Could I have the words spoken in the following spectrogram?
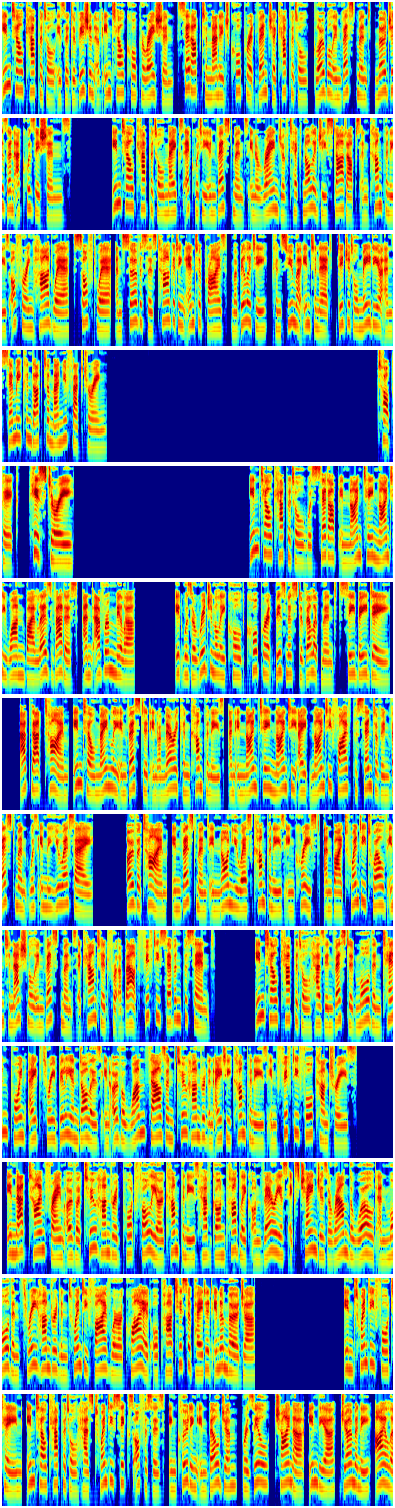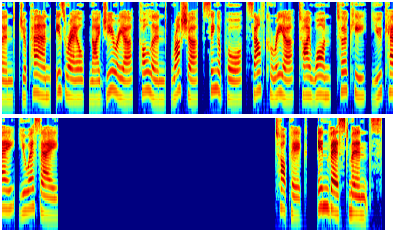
Intel Capital is a division of Intel Corporation, set up to manage corporate venture capital, global investment, mergers and acquisitions. Intel Capital makes equity investments in a range of technology startups and companies offering hardware, software, and services targeting enterprise, mobility, consumer Internet, digital media and semiconductor manufacturing. History Intel Capital was set up in 1991 by Les Vadasz, and Avram Miller. It was originally called Corporate Business Development. At that time, Intel mainly invested in American companies, and in 1998 95% of investment was in the USA. Over time, investment in non-US companies increased, and by 2012 international investments accounted for about 57%. Intel Capital has invested more than $10.83 billion in over 1,280 companies in 54 countries. In that timeframe over 200 portfolio companies have gone public on various exchanges around the world and more than 325 were acquired or participated in a merger. In 2014, Intel Capital has 26 offices, including in Belgium, Brazil, China, India, Germany, Ireland, Japan, Israel, Nigeria, Poland, Russia, Singapore, South Korea, Taiwan, Turkey, UK, USA. Investments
